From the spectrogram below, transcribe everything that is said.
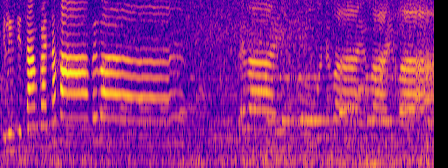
อย่าลืมติดตามกันนะคะ บ๊ายบาย บ๊ายบายโอ้บ๊ายบายบ๊ายบาย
